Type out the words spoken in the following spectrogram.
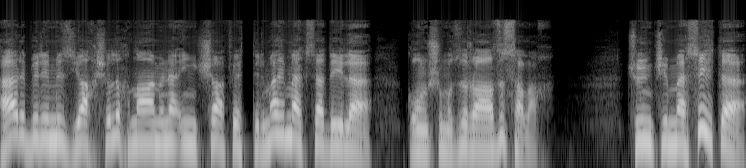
Hər birimiz yaxşılıq naminə inkişaf etdirmək məqsədi ilə qonşumuzu razı salaq. Çünki Məsih də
